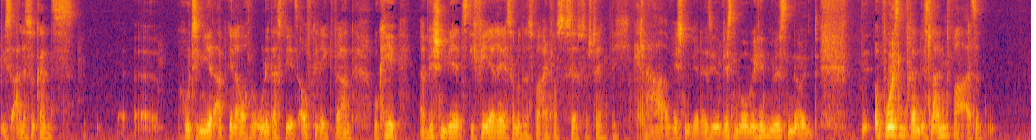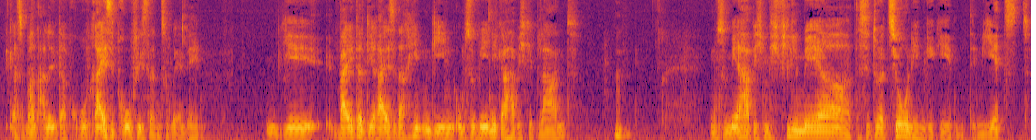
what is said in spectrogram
ist alles so ganz äh, routiniert abgelaufen, ohne dass wir jetzt aufgeregt waren, okay, erwischen wir jetzt die Fähre, sondern das war einfach so selbstverständlich. Klar erwischen wir das, wir wissen, wo wir hin müssen und obwohl es ein fremdes Land war, also, also waren alle da Reiseprofis dann zum Ende hin. Je weiter die Reise nach hinten ging, umso weniger habe ich geplant. Mhm. Umso mehr habe ich mich viel mehr der Situation hingegeben, dem Jetzt.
